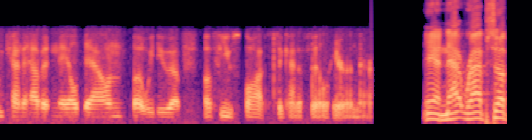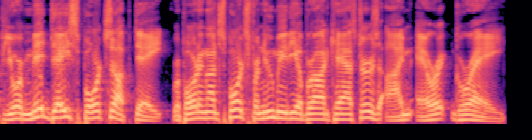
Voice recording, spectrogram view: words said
we kind of have it nailed down, but we do have a few spots to kind of fill here and there. And that wraps up your midday sports update. Reporting on sports for new media broadcasters, I'm Eric Gray.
